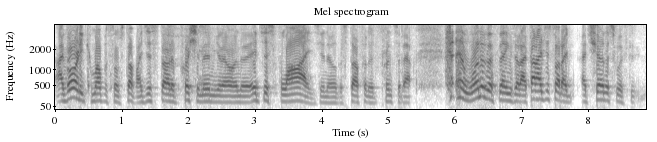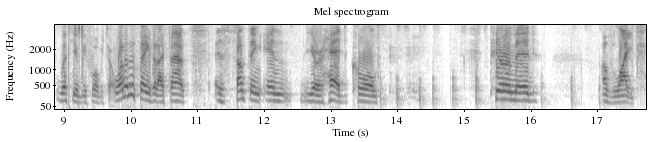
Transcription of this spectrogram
I've already come up with some stuff. I just started pushing in, you know, and it just flies, you know, the stuff and it prints it out. one of the things that I found, I just thought I'd, I'd share this with, with you before we start. One of the things that I found is something in your head called pyramid of light.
